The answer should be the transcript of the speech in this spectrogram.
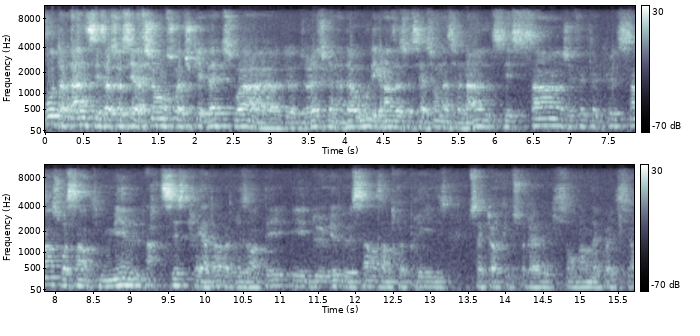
au total, ces associations, soit du Québec, soit euh, du reste du Canada, ou des grandes associations nationales, c'est 100, j'ai fait le calcul, 160 000 artistes créateurs représentés et 2200 entreprises du secteur culturel qui sont membres de la coalition.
